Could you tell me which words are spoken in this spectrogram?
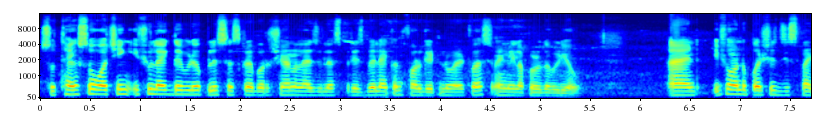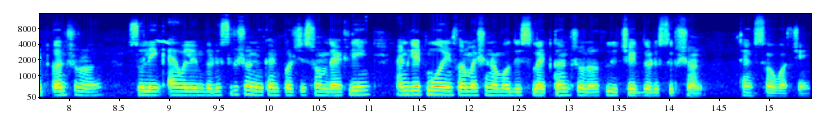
So thanks for watching. If you like the video please subscribe our channel as well as press bell icon for getting notified first when we'll upload the video. And if you want to purchase this flight controller so link available in the description. You can purchase from that link and get more information about this flight controller please check the description. Thanks for watching.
